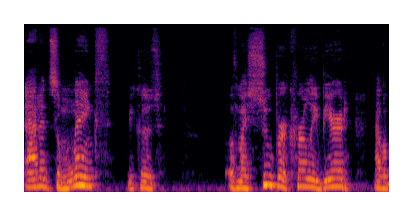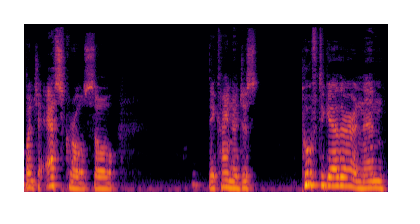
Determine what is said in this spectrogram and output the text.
added some length because of my super curly beard. I have a bunch of S curls, so they kind of just poof together and then,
